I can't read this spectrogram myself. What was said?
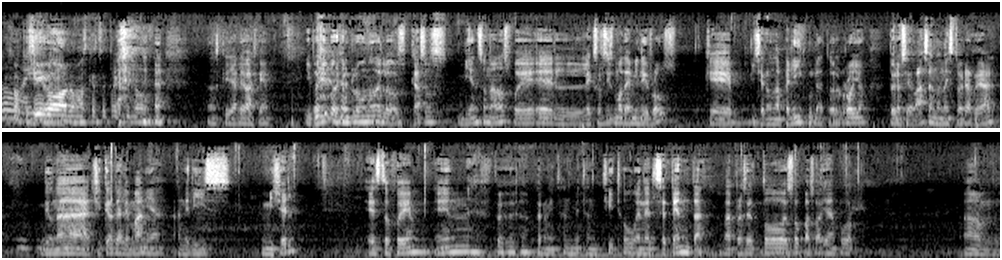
Oh Dijo que sigo, nomás que estoy tranquilo. No, es que ya le bajé. Y pues sí, por ejemplo, uno de los casos bien sonados fue el exorcismo de Emily Rose, que hicieron una película, todo el rollo, pero se basa en una historia real de una chica de Alemania, Annelies Michel. Esto fue en, permítanme tantito, en el 70. Al parecer todo eso pasó allá por, am,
